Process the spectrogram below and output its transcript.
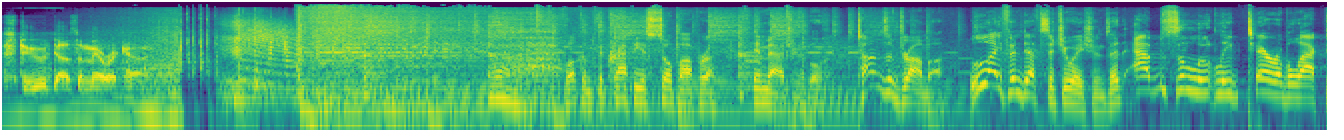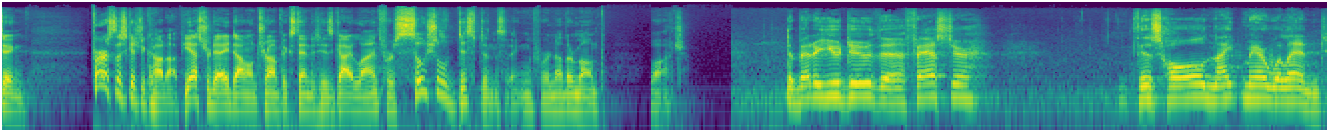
Stu Does America. Welcome to the crappiest soap opera imaginable. Tons of drama, life and death situations, and absolutely terrible acting. First, let's get you caught up. Yesterday, Donald Trump extended his guidelines for social distancing for another month. Watch. The better you do, the faster this whole nightmare will end.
